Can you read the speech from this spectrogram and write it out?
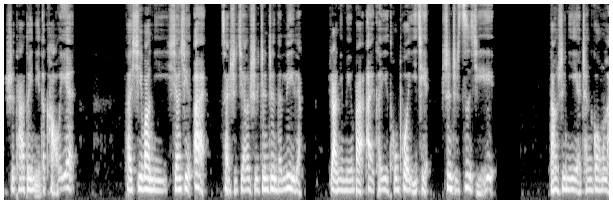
是他对你的考验，他希望你相信爱才是僵尸真正的力量。”让你明白，爱可以突破一切，甚至自己。当时你也成功了，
